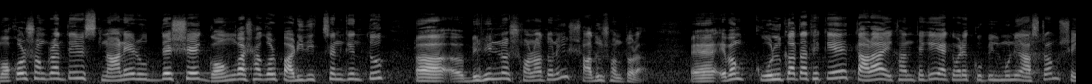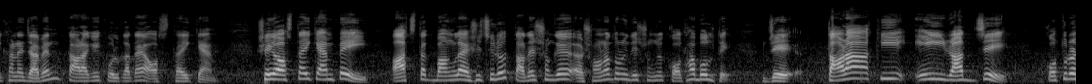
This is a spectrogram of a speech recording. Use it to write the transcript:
মকর সংক্রান্তির স্নানের উদ্দেশ্যে গঙ্গাসাগর পাড়ি দিচ্ছেন কিন্তু বিভিন্ন সনাতনী সাধু সন্তরা। এবং কলকাতা থেকে তারা এখান থেকেই একেবারে কপিলমুনি আশ্রম, সেখানে যাবেন। তার আগে কলকাতায় অস্থায়ী ক্যাম্প। সেই অস্থায়ী ক্যাম্পেই আজ তাক বাংলা এসেছিল। তাদের সঙ্গে সনাতনীদের সঙ্গে কথা বলতে যে, তারা কি এই রাজ্যে কতটা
